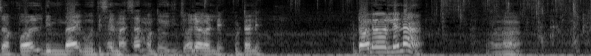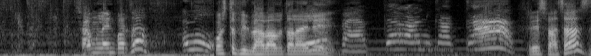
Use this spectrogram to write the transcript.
चप्पल। डिम ब्याग हो त्यसरी म्याचार म धोइदिन्छु। अलि अगाडि खुट्टाले खुट्टा अलि अगाडि न। साबुन लाइन पर्छ? कस्तो फिल भयो बाबु तँलाई अहिले? फ्रेस भएको छस्?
